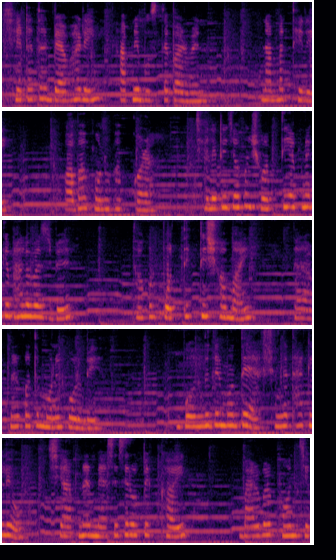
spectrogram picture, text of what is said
সেটা তার ব্যবহারেই আপনি বুঝতে পারবেন। নাম্বার থ্রি, অভাব অনুভব করা। ছেলেটি যখন সত্যি আপনাকে ভালোবাসবে, তখন প্রত্যেকটি সময় তার আপনার কথা মনে পড়বে। বন্ধুদের মধ্যে একসঙ্গে থাকলেও সে আপনার মেসেজের অপেক্ষায় বারবার ফোন চেক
